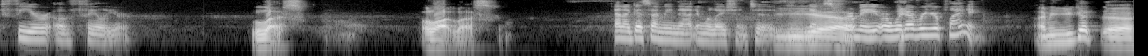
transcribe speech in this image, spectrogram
fear of failure? Less. A lot less. And I guess I mean that in relation to yeah. next for me or whatever you're planning. I mean, you get uh,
